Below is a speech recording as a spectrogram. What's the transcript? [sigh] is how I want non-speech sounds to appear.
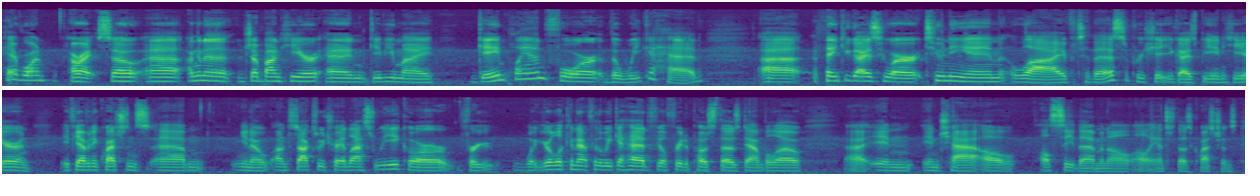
Hey everyone. All right, so uh, I'm going to jump on here and give you my game plan for the week ahead. Uh, thank you guys who are tuning in live to this. Appreciate you guys being here. And if you have any questions, um, you know, on stocks we trade last week or for what you're looking at for the week ahead, feel free to post those down below uh, in in chat. I'll I'll see them and I'll I'll answer those questions.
